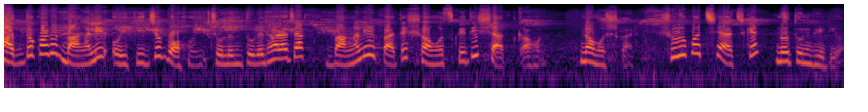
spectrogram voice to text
খাদ্য করে বাঙালির ঐতিহ্য বহন। চলুন তুলে ধরা যাক বাঙালির পাতে সংস্কৃতির সাতকাহন নমস্কার, শুরু করছি আজকে নতুন ভিডিও।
